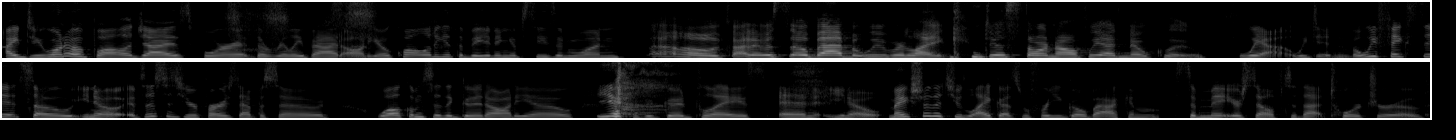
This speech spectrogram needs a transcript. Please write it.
I do want to apologize for the really bad audio quality at the beginning of season one. Oh god, it was so bad, but we were like just starting off. We had no clue. Yeah, we didn't, but we fixed it. So, you know, if this is your first episode, welcome to the good audio, Yeah. to the good place. And, you know, make sure that you like us before you go back and submit yourself to that torture of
